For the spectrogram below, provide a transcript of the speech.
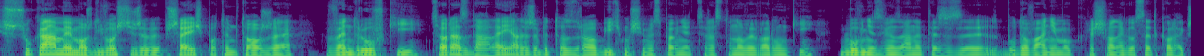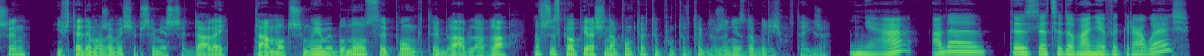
szukamy możliwości, żeby przejść po tym torze wędrówki coraz dalej, ale żeby to zrobić, musimy spełniać coraz to nowe warunki, głównie związane też z budowaniem określonego set collection i wtedy możemy się przemieszczać dalej. Tam otrzymujemy bonusy, punkty, bla, bla, bla. No wszystko opiera się na punktach, tych punktów tak dużo nie zdobyliśmy w tej grze. Nie, ale ty zdecydowanie wygrałeś.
